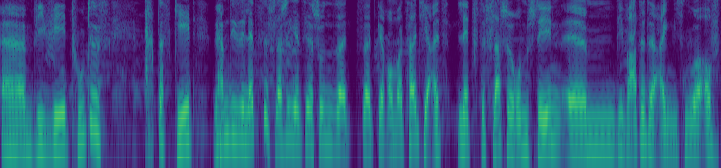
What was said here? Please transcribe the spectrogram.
Ähm, wie weh tut es? Ach, das geht. Wir haben diese letzte Flasche jetzt ja schon seit, seit geraumer Zeit hier als letzte Flasche rumstehen. Ähm, die wartete eigentlich nur auf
